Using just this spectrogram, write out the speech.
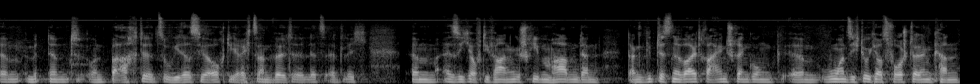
ähm, mitnimmt und beachtet, so wie das ja auch die Rechtsanwälte letztendlich ähm, sich auf die Fahnen geschrieben haben, dann, dann gibt es eine weitere Einschränkung, ähm, wo man sich durchaus vorstellen kann,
